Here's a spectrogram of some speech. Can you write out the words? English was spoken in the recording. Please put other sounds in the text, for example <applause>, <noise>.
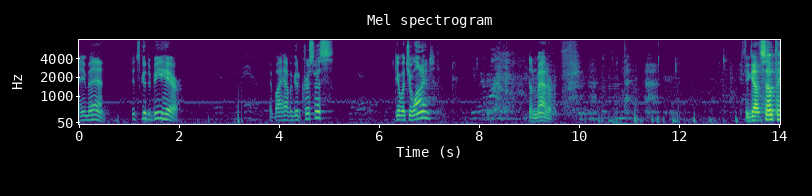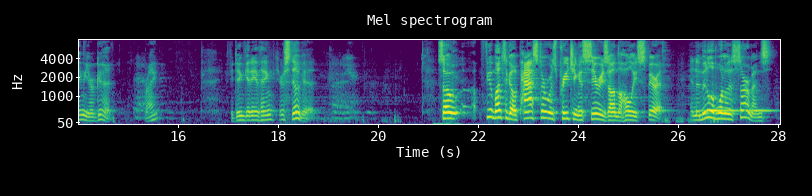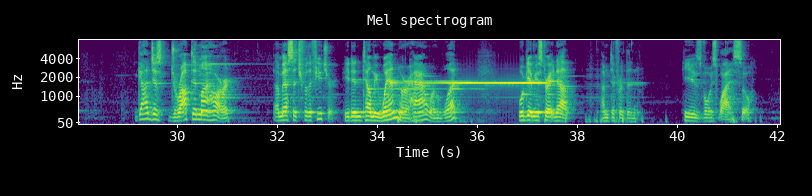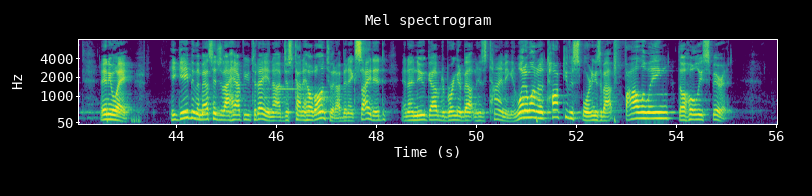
Amen. It's good to be here. Everybody have a good Christmas? Get what you wanted? Doesn't matter. If you got something, you're good, right? If you didn't get anything, you're still good. So, a few months ago, pastor was preaching a series on the Holy Spirit. In the middle of one of the sermons, God just dropped in my heart a message for the future. He didn't tell me when or how or what. Will get me straightened out. I'm different than he is voice wise. So, anyway, he gave me the message that I have for you today, and I've just kind of held on to it. I've been excited, and I knew God would bring it about in His timing. And what I want to talk to you this morning is about following the Holy Spirit.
